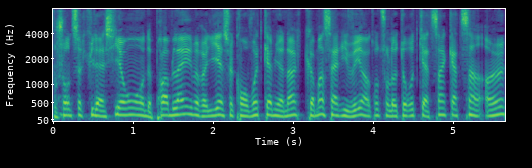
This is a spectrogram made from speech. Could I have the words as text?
bouchons de circulation, de problèmes reliés à ce convoi de camionneurs qui commence à arriver entre autres sur l'autoroute 400, 401.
